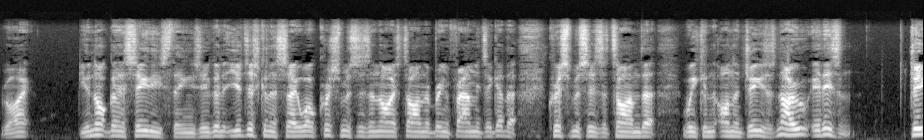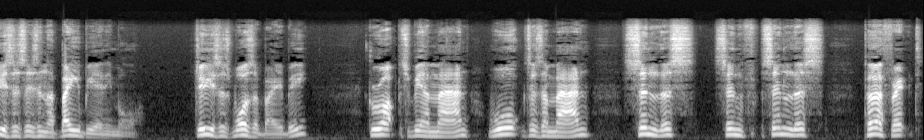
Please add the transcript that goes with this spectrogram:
right? You're not going to see these things. You're going to, you're just going to say, well, Christmas is a nice time to bring family together. Christmas is a time that we can honour Jesus. No, it isn't. Jesus isn't a baby anymore. Jesus was a baby, grew up to be a man, walked as a man, sinless, sin, sinless, perfect,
